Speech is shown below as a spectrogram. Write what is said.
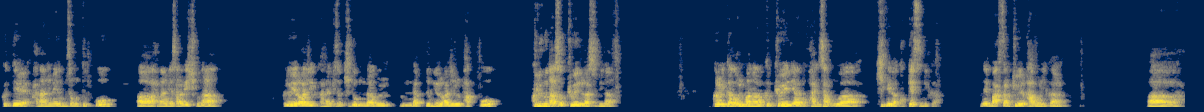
그때 하나님의 음성을 듣고 아, 하나님의 살아계시구나. 그리고 여러 가지 하나님께서 기도 응답을, 응답 등 여러 가지를 받고, 그리고 나서 교회를 갔습니다. 그러니까 얼마나 그 교회에 대한 환상과 기대가 컸겠습니까? 근데 막상 교회를 가보니까, 아,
